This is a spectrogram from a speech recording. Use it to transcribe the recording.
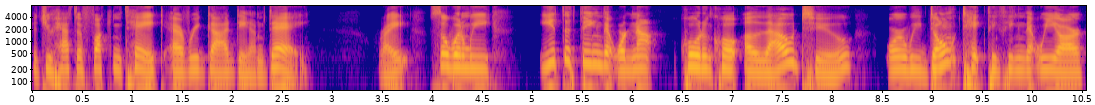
that you have to fucking take every goddamn day, right? So when we eat the thing that we're not quote unquote allowed to, or we don't take the thing that we are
